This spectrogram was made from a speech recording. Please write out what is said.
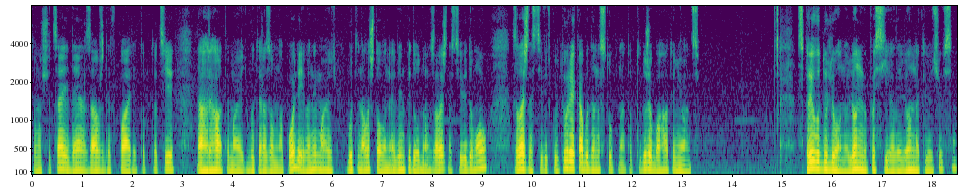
тому що це йде завжди в парі. Тобто ці агрегати мають бути разом на полі і вони мають бути налаштовані один під одного, в залежності від умов, в залежності від культури, яка буде наступна. Тобто дуже багато нюансів. З приводу льону. Льон ми посіяли, льон наключився.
